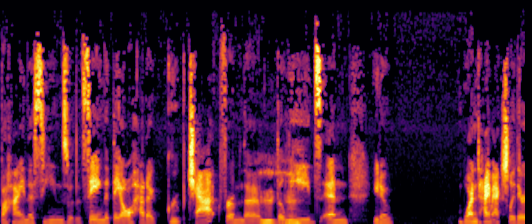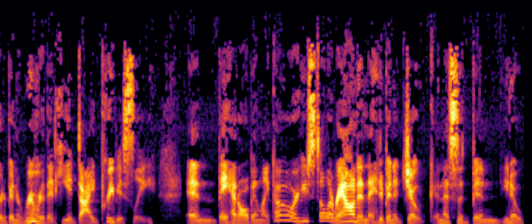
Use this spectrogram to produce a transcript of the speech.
behind the scenes with it saying that they all had a group chat from the, the leads and, you know, one time actually there had been a rumor that he had died previously. And they had all been like oh are you still around? And it had been a joke. And this had been you know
